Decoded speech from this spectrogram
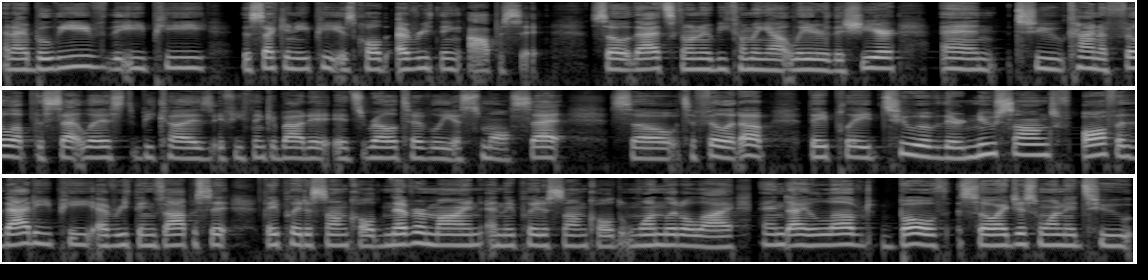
And I believe the EP, the second EP, is called Everything Opposite. So that's going to be coming out later this year. And to kind of fill up the set list, because if you think about it, it's relatively a small set. So to fill it up, they played two of their new songs off of that EP, Everything's Opposite. They played a song called Never Mind and they played a song called One Little Lie. And I loved both. So I just wanted to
